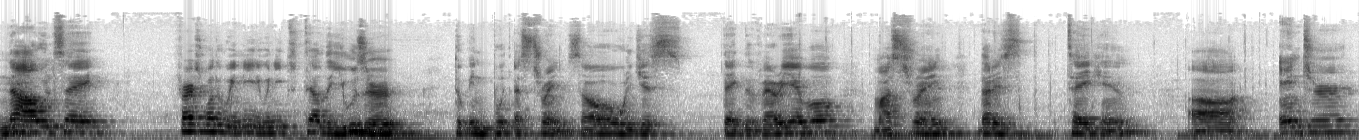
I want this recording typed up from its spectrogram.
now we'll say first what do we need? We need to tell the user to input a string. So we'll just take the variable my string that is taken uh, enter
